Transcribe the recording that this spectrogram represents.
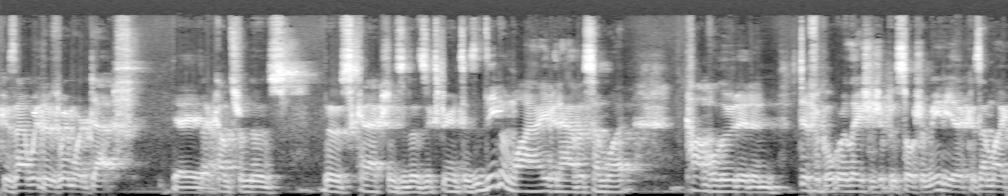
Because that way there's way more depth yeah, yeah, that comes from those those connections and those experiences. It's even why I even have a somewhat convoluted and difficult relationship with social media because I'm like,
